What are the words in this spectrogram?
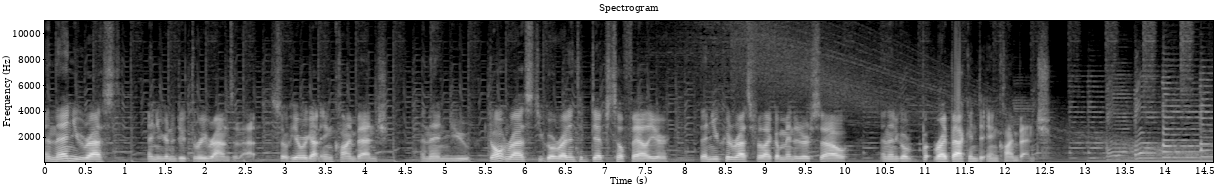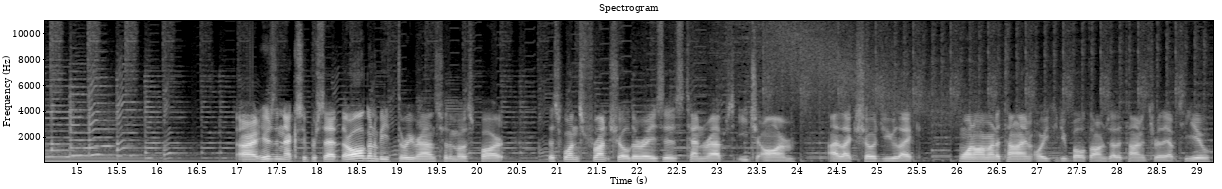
And then you rest and you're going to do three rounds of that. So here we got incline bench and then you don't rest, you go right into dips till failure. Then you could rest for like a minute or so and then go right back into incline bench. Alright, here's the next superset. They're all going to be three rounds for the most part. This one's front shoulder raises, 10 reps each arm. I like showed you like one arm at a time or you could do both arms at a time. It's really up to you.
